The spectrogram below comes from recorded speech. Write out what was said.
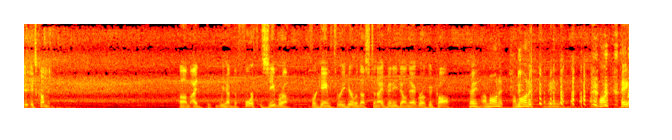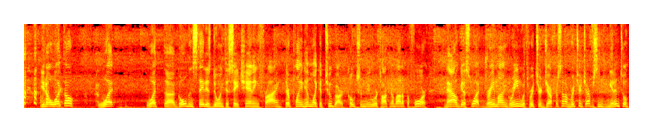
it, it's coming. Um, I, we have the fourth zebra for Game Three here with us tonight, Vinny Del Negro. Good call. Hey, I'm on it. I'm on it. I mean, I'm on. Hey, you know what though? What what uh, Golden State is doing to say Channing Frye? They're playing him like a two guard. Coach and me were talking about it before. Now, guess what? Draymond Green with Richard Jefferson. Um, Richard Jefferson can get into him,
